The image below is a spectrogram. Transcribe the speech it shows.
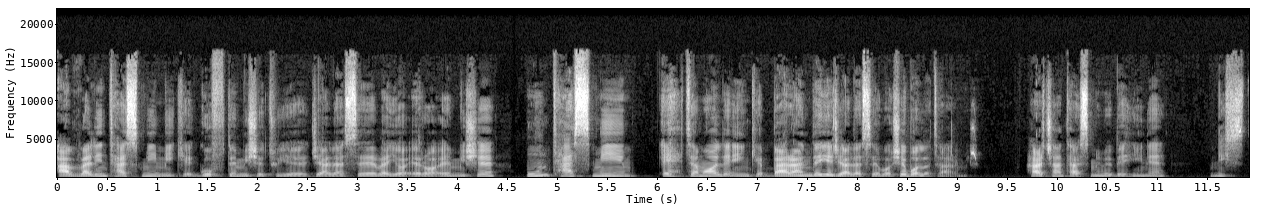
اولین تصمیمی که گفته میشه توی جلسه و یا ارائه میشه اون تصمیم احتمال اینکه برنده جلسه باشه بالاتر میشه هرچند تصمیم بهینه نیست.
